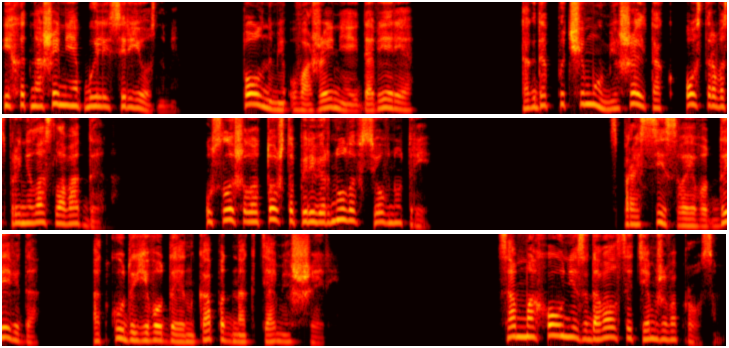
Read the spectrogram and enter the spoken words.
Их отношения были серьезными, полными уважения и доверия. Тогда почему Мишель так остро восприняла слова Дэна? Услышала то, что перевернуло все внутри. Спроси своего Дэвида, откуда его ДНК под ногтями Шерри. Сам Махоуни задавался тем же вопросом.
